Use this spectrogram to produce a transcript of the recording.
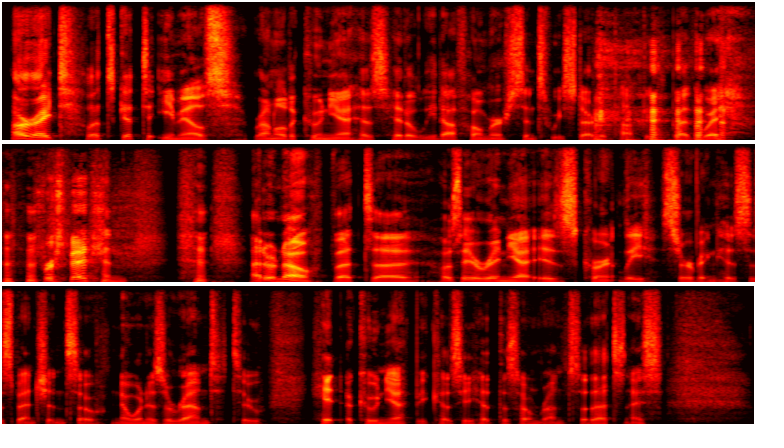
All right, let's get to emails. Ronald Acuna has hit a leadoff homer since we started talking, by the way. First pitch? and, I don't know, but uh, Jose Urena is currently serving his suspension, so no one is around to hit Acuna because he hit this home run, so that's nice.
